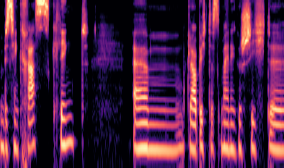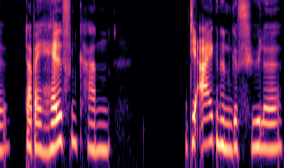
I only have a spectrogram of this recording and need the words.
ein bisschen krass klingt, ähm, glaube ich, dass meine Geschichte dabei helfen kann, die eigenen Gefühle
